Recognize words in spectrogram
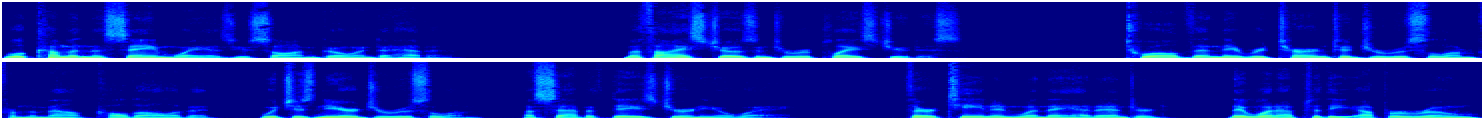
will come in the same way as you saw him go into heaven. Matthias chosen to replace Judas. 12 Then they returned to Jerusalem from the mount called Olivet, which is near Jerusalem, a Sabbath day's journey away. 13 And when they had entered, they went up to the upper room,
